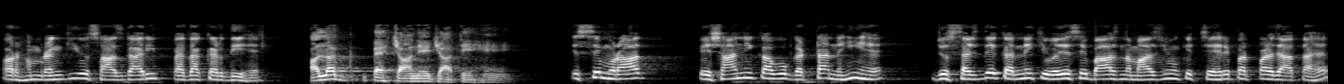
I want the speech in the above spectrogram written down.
اور ہم رنگی و سازگاری پیدا کر دی ہے۔ الگ پہچانے جاتے ہیں۔ اس سے مراد پیشانی کا وہ گٹا نہیں ہے جو سجدے کرنے کی وجہ سے بعض نمازیوں کے چہرے پر پڑ جاتا ہے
